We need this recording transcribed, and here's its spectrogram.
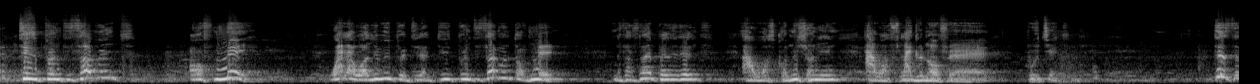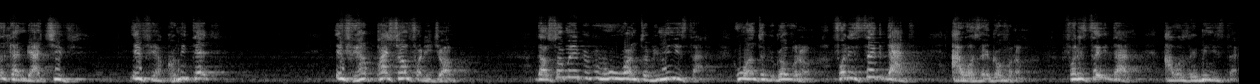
till 27th of May, while I was living 20, 27th of May, Mr. Senate President, I was commissioning, I was flagging off a project. This thing can be achieved if you are committed, if you have passion for the job. There are so many people who want to be minister, who want to be governor, for the sake that I was a governor, for the sake that I was a minister.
